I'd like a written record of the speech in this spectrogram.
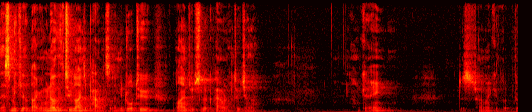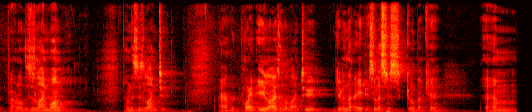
let's make a little diagram. We know the two lines are parallel, so let me draw two lines which look parallel to each other. Okay, just try to make it look parallel. This is line 1 and this is line 2. And the point E lies on the line 2, given that AP. So let's just go back here um,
